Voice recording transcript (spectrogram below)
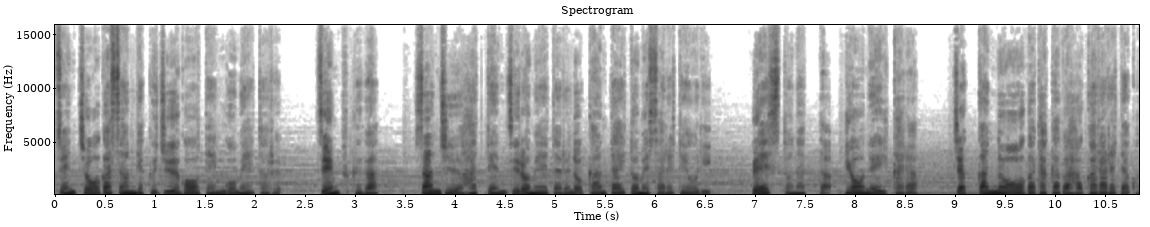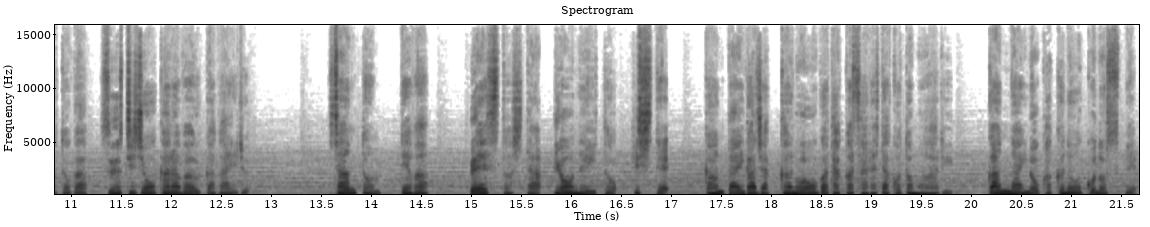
全長が315.5メートル、全幅が38.0メートルの艦隊止めされており、ベースとなった両ネイから若干の大型化が図られたことが数値上からは伺える。3トンでは、ベースとした両ネイと比して、艦隊が若干大型化されたこともあり、艦内の格納庫のスペ、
